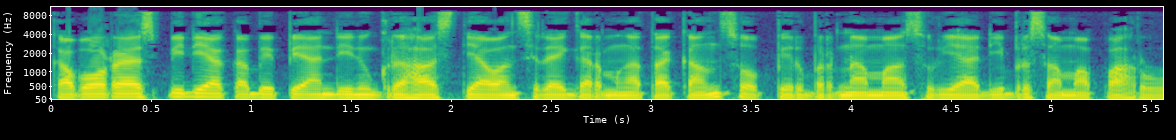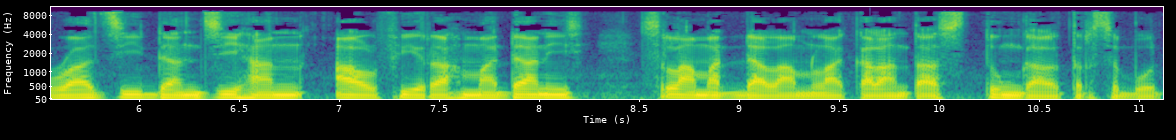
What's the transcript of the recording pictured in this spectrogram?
Kapolres PD AKBP Andi Nugraha Setiawan Siregar mengatakan sopir bernama Suryadi bersama Fahru Razi dan Zihan Alfi Rahmadani selamat dalam laka lantas tunggal tersebut.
